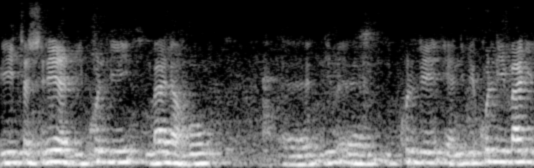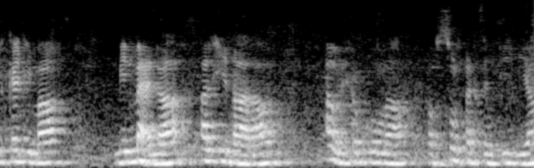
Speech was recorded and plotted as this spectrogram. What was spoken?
بتشريع بكل ما له بكل يعني بكل ما للكلمة من معنى. الإدارة أو الحكومة أو السلطة التنفيذية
